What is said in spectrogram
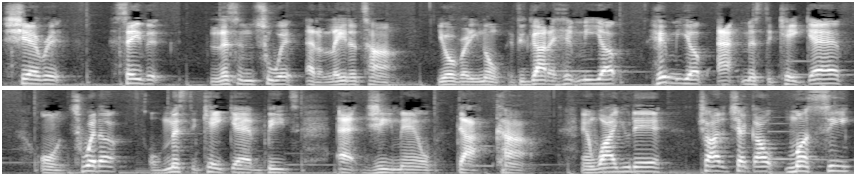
share it, save it, listen to it at a later time. You already know. If you gotta hit me up, hit me up at Mr. K Gav on Twitter or Mr. K Gav Beats at gmail.com. And while you there, try to check out must see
